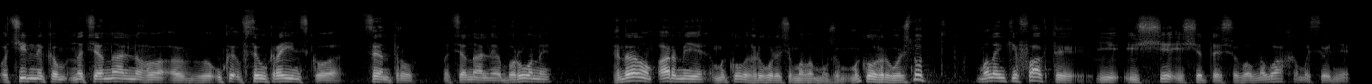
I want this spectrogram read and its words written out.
очільником Національного е, всеукраїнського центру національної оборони, генералом армії Миколи Григоровичем Маламужем. Микола Григорович, ну маленькі факти, і, і ще, і ще те, що Волноваха ми сьогодні.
